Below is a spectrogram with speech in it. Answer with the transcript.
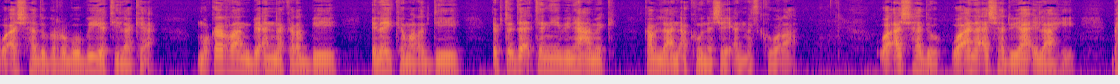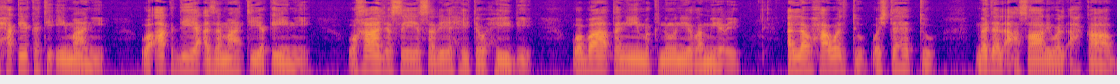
وأشهد بالربوبية لك مقرا بأنك ربي. إليك مردي ابتدأتني بنعمك قبل أن أكون شيئا مذكورا. وأشهد وأنا أشهد يا إلهي بحقيقة إيماني وعقدي عزمات يقيني وخالصي صريح توحيدي وباطني مكنون ضميري. أن لو حاولت واجتهدت مدى الأعصار والأحقاب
